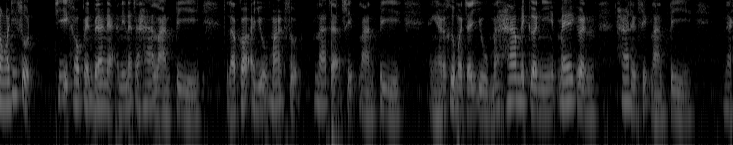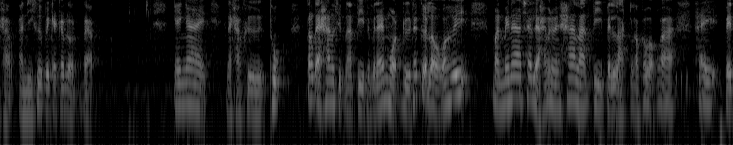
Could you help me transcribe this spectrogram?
น้อยที่สุดที่เขาเป็นไปได้เนี่ยอันนี้น่าจะ 5 ล้านปี แล้วก็อายุมากสุดน่าจะ 10 ล้านปีอย่างเงี้ยก็คือมันจะอยู่ไม่ห้ามไม่เกินนี้ไม่ให้เกิน 5-10 ล้านปีนะครับอันนี้คือเป็นการกำหนดแบบง่ายๆนะครับคือทุก ตั้งแต่5ถึง10 ล้านปีเป็นไปได้หมด หรือถ้าเกิดเราบอกว่าเฮ้ยมันไม่น่าใช่เลยให้มันเป็น 5 ล้านปีเป็นหลัก เราก็บอกว่าให้เป็น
